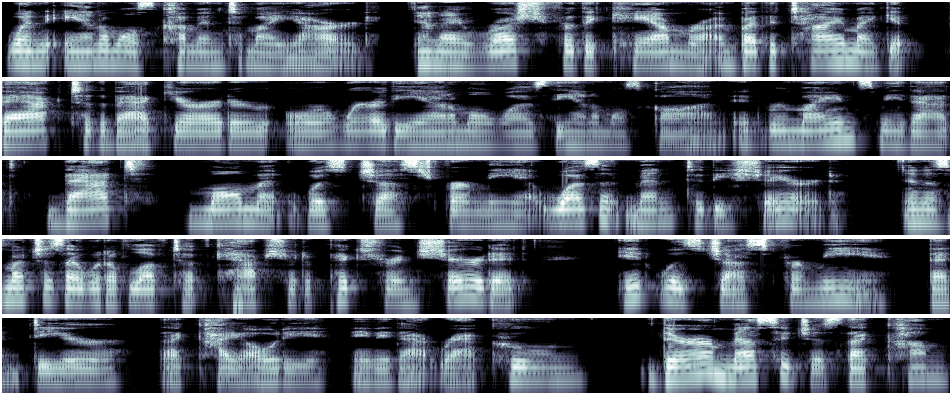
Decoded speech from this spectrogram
when animals come into my yard and I rush for the camera. And by the time I get back to the backyard or, or where the animal was, the animal's gone. It reminds me that that moment was just for me. It wasn't meant to be shared. And as much as I would have loved to have captured a picture and shared it, it was just for me. That deer, that coyote, maybe that raccoon. There are messages that come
